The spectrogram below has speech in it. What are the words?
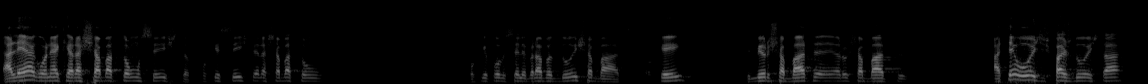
Alegam, né, que era Shabaton sexta, porque sexta era Shabaton. Porque como celebrava dois Shabats, ok? Primeiro Shabat era o Shabat, até hoje faz dois, tá?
